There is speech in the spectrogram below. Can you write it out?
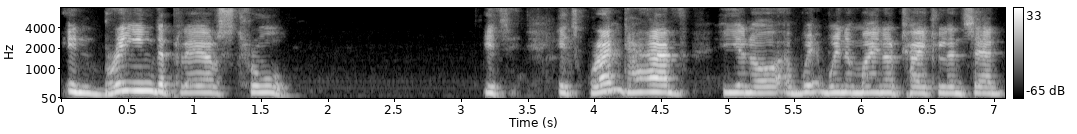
in bringing the players through. It's it's grand to have you know win a minor title and said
